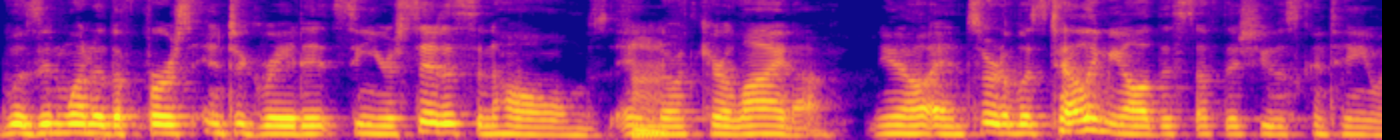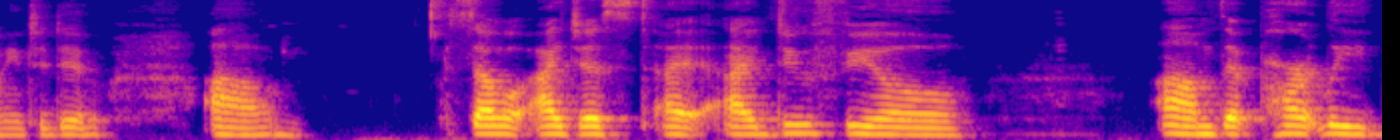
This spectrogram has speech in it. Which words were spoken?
was in one of the first integrated senior citizen homes in hmm. North Carolina, you know, and sort of was telling me all this stuff that she was continuing to do. Um, so I just I I do feel um, that partly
